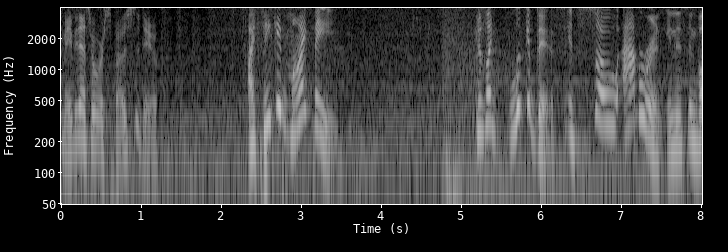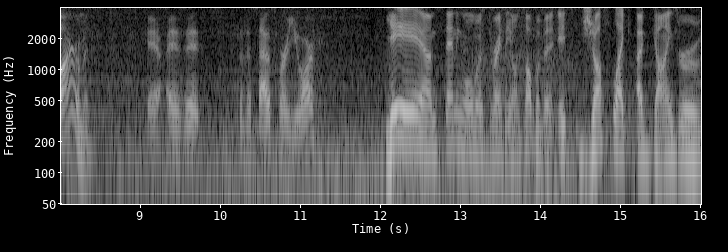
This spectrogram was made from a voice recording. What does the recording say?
Maybe that's what we're supposed to do. I think it might be. Because, like, look at this. It's so aberrant in this environment. Yeah, Is it to the south where you are? Yeah, yeah, yeah, I'm standing almost directly on top of it. It's just like a geyser of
